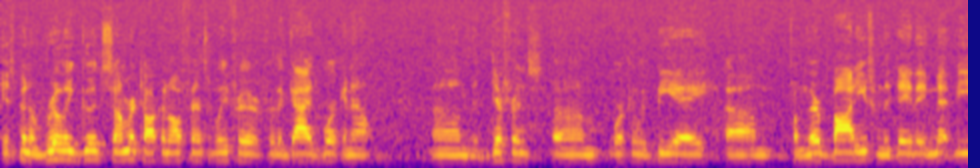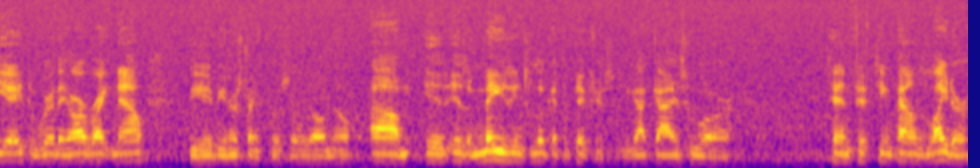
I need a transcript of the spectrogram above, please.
it's been a really good summer talking offensively for, for the guys working out. Um, the difference um, working with BA um, from their bodies from the day they met BA to where they are right now, BA being our strength coach, so we all know, um, is, is amazing to look at the pictures. You got guys who are 10, 15 pounds lighter,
